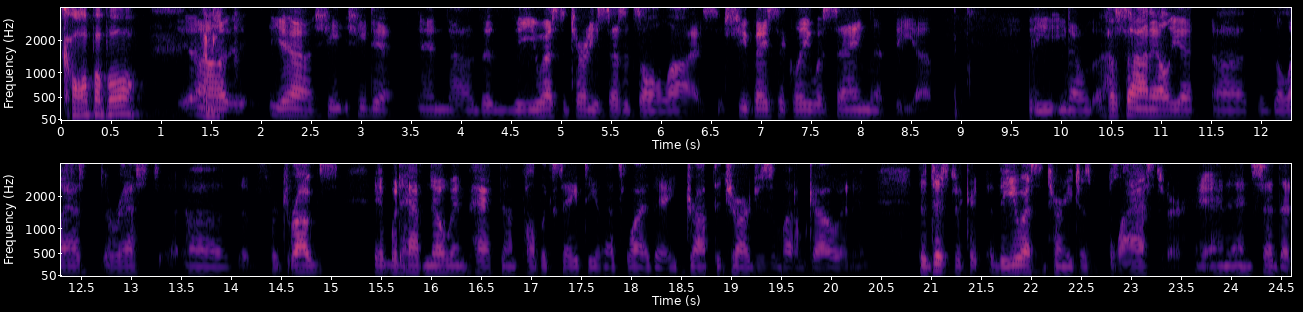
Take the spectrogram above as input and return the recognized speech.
culpable? I mean- Uh, yeah, she she did, and uh, the the U.S. attorney says it's all lies. She basically was saying that the uh, the you know Hassan Elliott, uh, the, the last arrest uh, for drugs, it would have no impact on public safety, and that's why they dropped the charges and let him go. And, and the district, the U.S. attorney just blasted her and and said that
